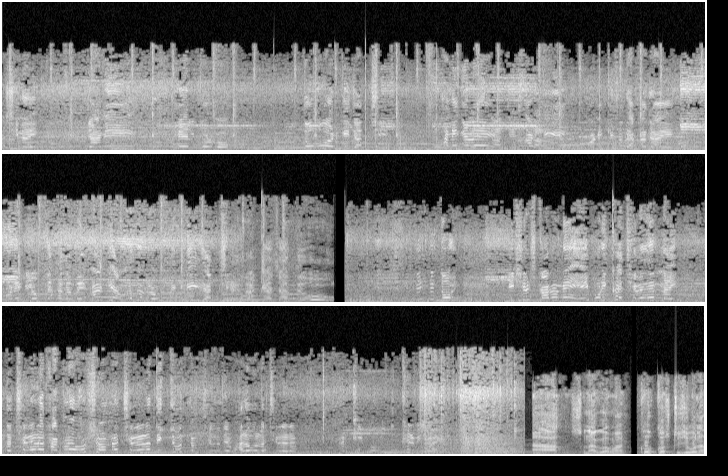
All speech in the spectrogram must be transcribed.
আসি নাই। জানি ফেল করব। তবু আর কি যাচ্ছি। ওখানে গেলে আর কি অনেক কিছু দেখা যায়। অনেক লোক দেখা যাবে। আর কি, আমরা তো লোক দেখতেই যাচ্ছি। তো বিশেষ কারণে এই পরীক্ষায় ছেলেদের নাই। তো ছেলেরা থাকলে অবশ্য আমরা ছেলেরা দেখতে পারতাম, ছেলেদের ভালো ভালো ছেলেরা। আর কি বল, দুঃখের বিষয়। আহ শোনা গো আমার, খুব কষ্ট যে বলো।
